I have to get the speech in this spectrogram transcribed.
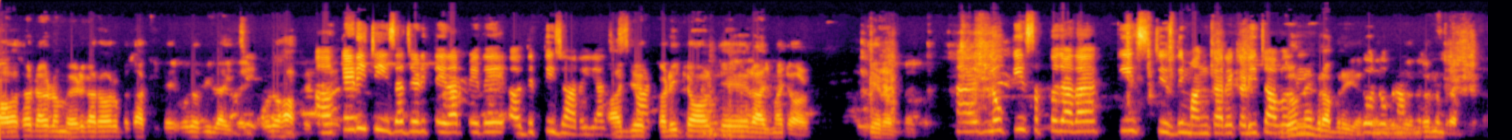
ਬਾਬਾ ਸਾਹਿਬ ਡਾਕਟਰ ਅੰਬੇਡਕਰ ਔਰ ਵਿਸਾਖੀ ਤੇ ਉਦੋਂ ਵੀ ਲਾਈ ਗਈ ਜੀ। ਉਦੋਂ ਹਫ਼ਤੇ ਅਹ, ਕਿਹੜੀ ਚੀਜ਼ ਹੈ ਜਿਹੜੀ 13 ਰੁਪਏ ਦੇ ਅਹ, ਦਿੱਤੀ ਜਾ ਰਹੀ ਹੈ ਅੱਜ start? ਕੜੀ ਚੌਲ ਤੇ ਰਾਜਮਾ ਚੌਲ 13 ਰੁਪਏ ਅਹ, ਲੋਕੀ ਸਭ ਤੋਂ ਜ਼ਿਆਦਾ ਕਿਸ ਚੀਜ਼ ਦੀ ਮੰਗ ਕਰ ਰਹੇ ਕੜੀ ਚਾਵਲ ਦੀ ਦੋਨੇ ਬਰਾਬਰ ਹੀ ਆ ਦੋਨੋਂ ਬਰਾਬਰ। ਦੋਨੋਂ ਬਰਾਬਰ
